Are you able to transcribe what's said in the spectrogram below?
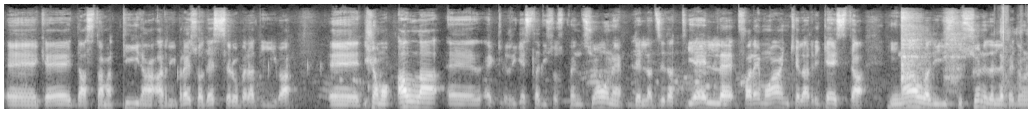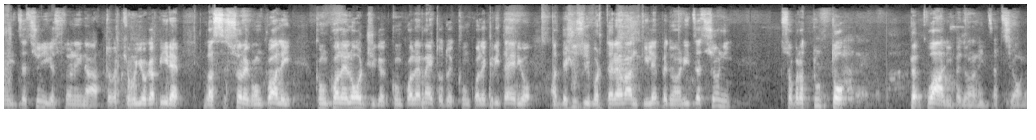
eh, che da stamattina ha ripreso ad essere operativa, eh, diciamo alla eh, richiesta di sospensione della ZTL faremo anche la richiesta in aula di discussione delle pedonalizzazioni che sono in atto, perché voglio capire l'assessore con quali con quale logica, con quale metodo e con quale criterio ha deciso di portare avanti le pedonalizzazioni, soprattutto per quali pedonalizzazioni.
